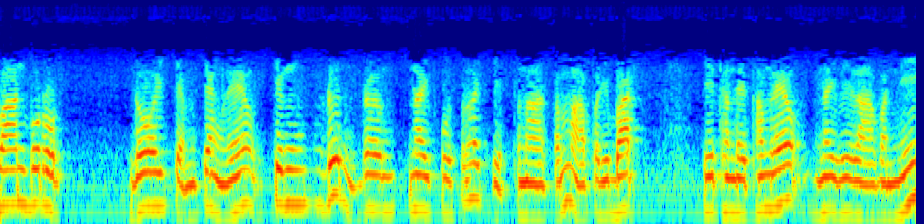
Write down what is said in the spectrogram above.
บาลบุรุษ โดยแจ่มแจ้งแล้ว จึงรื่นเริงในกุศลจิตนาสัมมาปฏิบัติ ที่ท่านได้ทำแล้วในเวลาวันนี้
